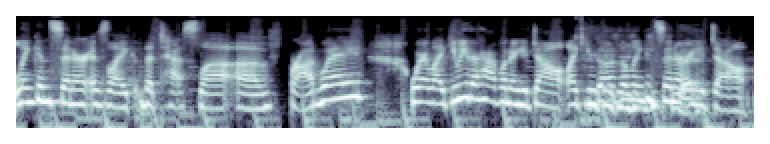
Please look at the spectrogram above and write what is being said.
Lincoln Center is like the Tesla of Broadway, where like you either have one or you don't. Like you go to the Lincoln Center or you don't.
